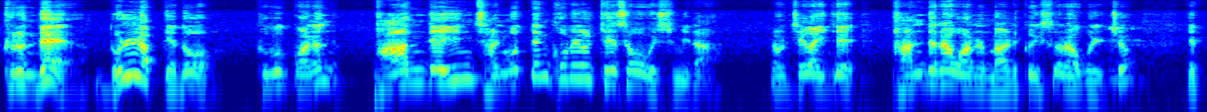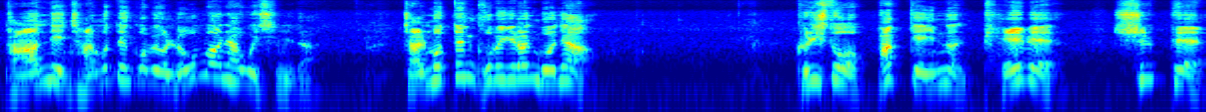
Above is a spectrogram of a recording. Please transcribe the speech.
그런데 놀랍게도 그것과는 반대인 잘못된 고백을 계속하고 있습니다. 그럼 제가 이제 반대라고 하는 말을 거기 쓰라고 그랬죠? 예, 반대인 잘못된 고백을 너무 많이 하고 있습니다. 잘못된 고백이란 뭐냐? 그리스도 밖에 있는 패배, 실패,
